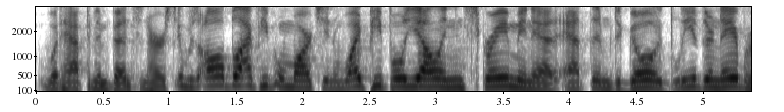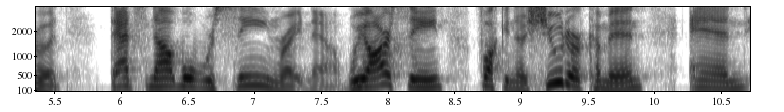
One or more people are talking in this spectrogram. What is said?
what happened in Bensonhurst. It was all black people marching and white people yelling and screaming at, at them to go leave their neighborhood. That's not what we're seeing right now. We are seeing fucking a shooter come in and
